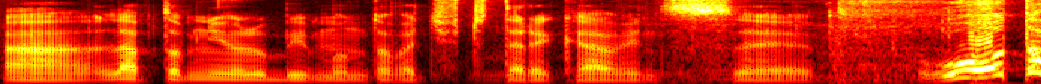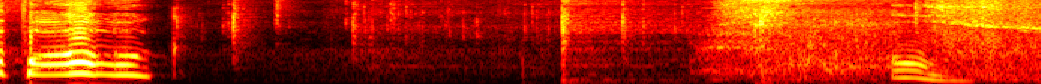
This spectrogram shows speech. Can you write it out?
A laptop nie lubi montować w 4K, więc... e, What the fuck? Uff.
